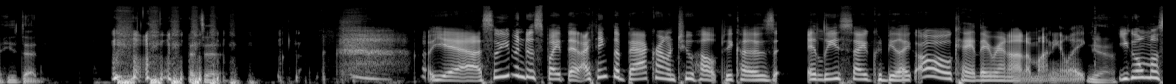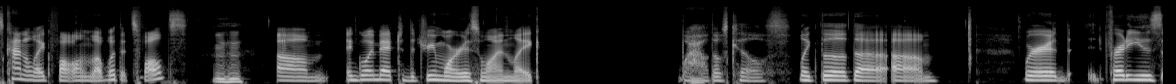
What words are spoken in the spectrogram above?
he's dead that's it Yeah. So even despite that, I think the background too helped because at least I could be like, oh, okay, they ran out of money. Like yeah you almost kind of like fall in love with its faults. mm-hmm. Um, and going back to the Dream Warriors one, like, wow, those kills, like the the um, where Freddy's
